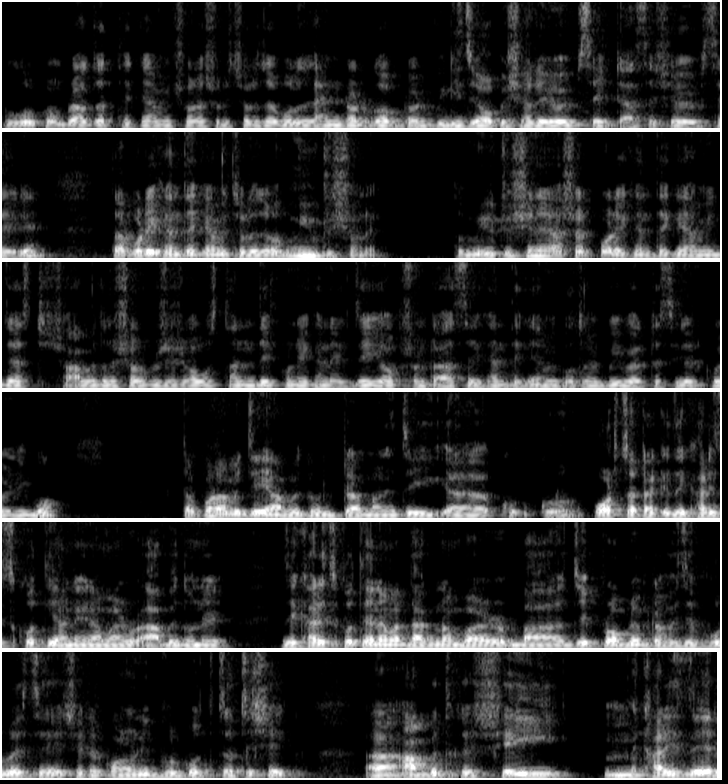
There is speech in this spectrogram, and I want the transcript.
গুগল ক্রোম ব্রাউজার থেকে আমি সরাসরি চলে যাব land dot gov dot BD যে অফিসিয়াল ওয়েবসাইটটা আছে, সেই ওয়েবসাইটে তারপর এখান থেকে আমি চলে যাব মিউটিশনে তো মিউটিশনে আসার পর এখান থেকে আমি জাস্ট আবেদনের সর্বশেষ অবস্থান দেখুন এখানে যেই অপশনটা আছে, এখান থেকে আমি প্রথমে বিভাগটা সিলেক্ট করে নিব। তারপর আমি যেই আবেদনটা মানে যেই পর্চাটাকে যে খারিজ খতিয়ানের আমার আবেদনের, যে খারিজ খতিয়ান আমার দাগ নম্বর বা যে প্রবলেমটা হয়েছে, ভুল হয়েছে, সেটার করণিক ভুল করতে চাচ্ছি, সেই আবেদ সেই খারিজের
